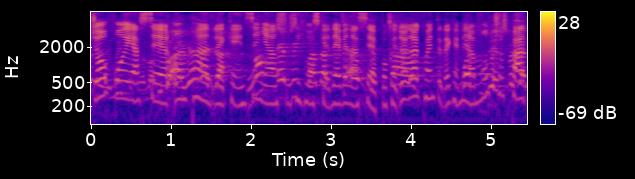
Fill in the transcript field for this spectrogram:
yo voy a ser un padre que enseña a sus hijos que deben hacer, porque yo doy cuenta de que, mira, muchos padres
